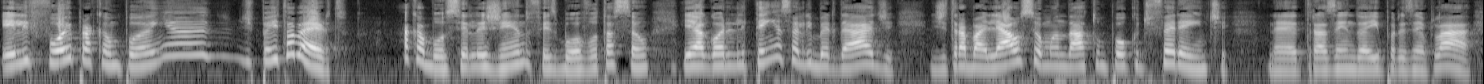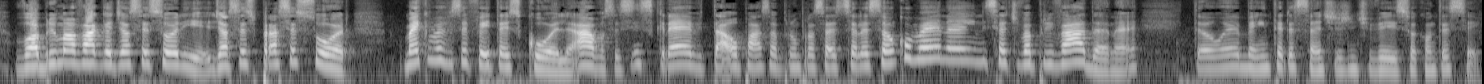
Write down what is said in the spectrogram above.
Ele foi para a campanha de peito aberto. Acabou se elegendo, fez boa votação e agora ele tem essa liberdade de trabalhar o seu mandato um pouco diferente, né? Trazendo aí, por exemplo, ah, vou abrir uma vaga de assessoria, de acesso para assessor. Como é que vai ser feita a escolha? Ah, você se inscreve e tal, passa por um processo de seleção, como é na né, iniciativa privada, né? Então é bem interessante a gente ver isso acontecer.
